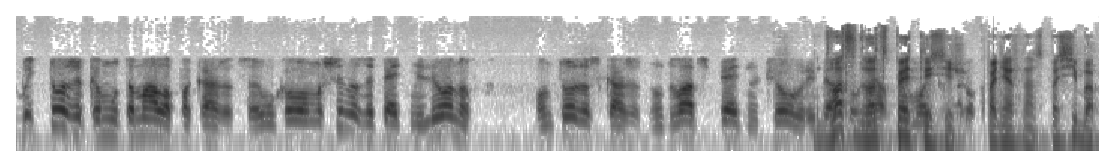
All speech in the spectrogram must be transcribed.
быть, тоже кому-то мало покажется. У кого машина за 5 миллионов, он тоже скажет, ну, 25, ну, что вы, ребята... у меня 20-25 автомобиль тысяч, только». понятно, спасибо.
